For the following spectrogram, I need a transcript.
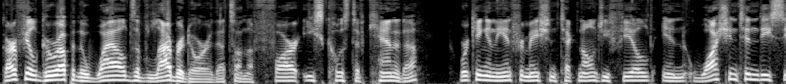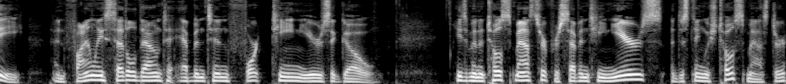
Garfield grew up in the wilds of Labrador, that's on the far east coast of Canada, working in the information technology field in Washington, D.C and finally settled down to Edmonton 14 years ago. He's been a Toastmaster for 17 years, a distinguished Toastmaster.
